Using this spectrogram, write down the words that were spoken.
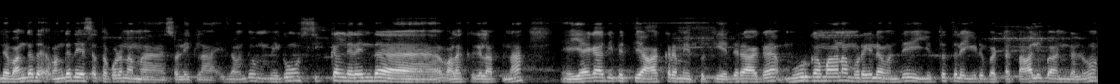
இந்த வங்கத வங்கதேசத்தை கூட நம்ம சொல்லிக்கலாம். இதுல வந்து மிகவும் சிக்கல் நிறைந்த வழக்குகள் அப்படின்னா ஏகாதிபத்திய ஆக்கிரமிப்புக்கு எதிராக மூர்க்கமான முறையில வந்து யுத்தத்துல ஈடுபட்ட தாலிபான்களும்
